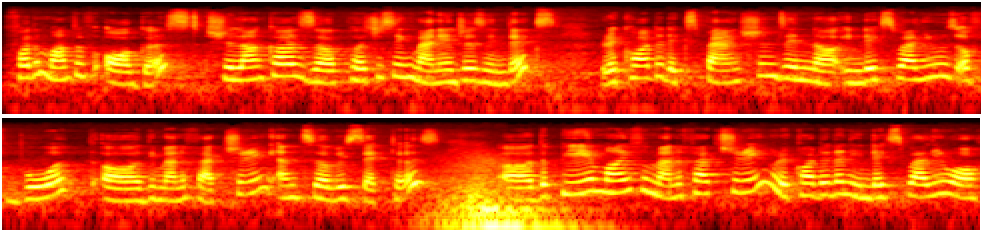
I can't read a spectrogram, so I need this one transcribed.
For the month of August, Sri Lanka's uh, Purchasing Managers Index recorded expansions in uh, index values of both uh, the manufacturing and service sectors. Uh, the PMI for manufacturing recorded an index value of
